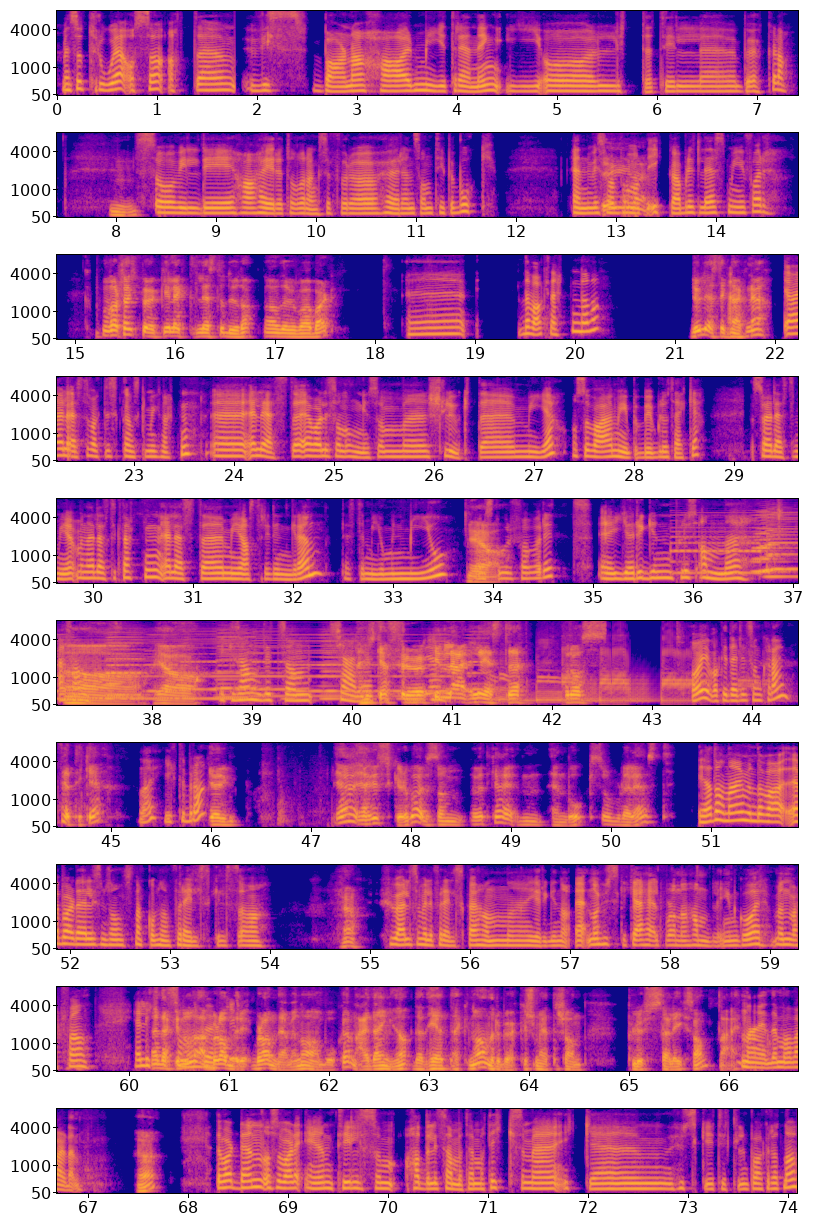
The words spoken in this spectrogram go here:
Men så tror jeg også at eh, hvis barna har mye trening i å lytte til eh, bøker, da, Mm. så vil de ha høyere toleranse for å høre en sånn type bok enn hvis man på en måte ikke har blitt lest mye for. Hva slags bøker leste du da da du var barn? Eh, det var Knerten, det, da. Du leste Knerten, ja? Ja, jeg leste faktisk ganske mye Knerten. Eh, jeg leste Jeg var litt sånn unge som eh, slukte mye, og så var jeg mye på biblioteket. Så jeg leste mye. Men jeg leste Knerten, jeg leste mye Astrid Lindgren. Leste Mio min Mio, Ja. en stor favoritt. Eh, Jørgen pluss Anne er sant. Ah, ja. ikke sant? Litt sånn kjærlighet... Jeg husker jeg frøken le leste for oss. Oi, var ikke det litt sånn kleint? Vet ikke. Nei, gikk det bra? Jørgen Ja, jeg husker det bare som jeg vet ikke, en, en bok som ble lest. Ja da, nei, men det var jeg bare det liksom sånn snakke om sånn forelskelse og Ja. Hun er liksom veldig forelska i han eh, Jørgen eh, Nå husker ikke jeg helt hvordan den handlingen går, men i hvert fall Jeg Nei, likte det er ikke sånne noen, bøker. blander, blander jeg med noen annen boka? Nei, det er, ingen, det er ikke noen andre bøker som heter sånn pluss eller ikke sant? Nei. Nei, det må være den. Ja? Det var den, og så var det en til som hadde litt samme tematikk, som jeg ikke eh, husker tittelen på akkurat nå.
